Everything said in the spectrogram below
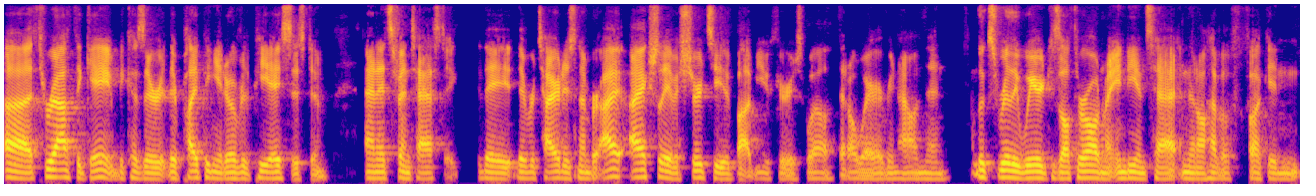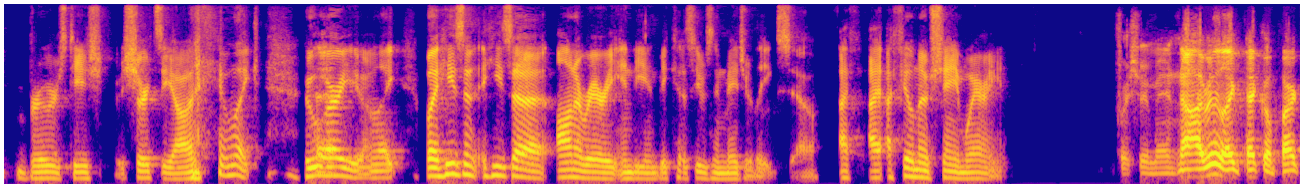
uh throughout the game because they're they're piping it over the PA system and it's fantastic. They they retired his number. I, I actually have a shirt shirtsy of Bob Uecker as well that I'll wear every now and then. Looks really weird because I'll throw on my Indians hat and then I'll have a fucking Brewers t shirtsy on. I'm like, who Yeah. are you? I'm like, but he's a he's a honorary Indian because he was in major leagues. So I I, I feel no shame wearing it. For sure, man. No, I really like Petco Park.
